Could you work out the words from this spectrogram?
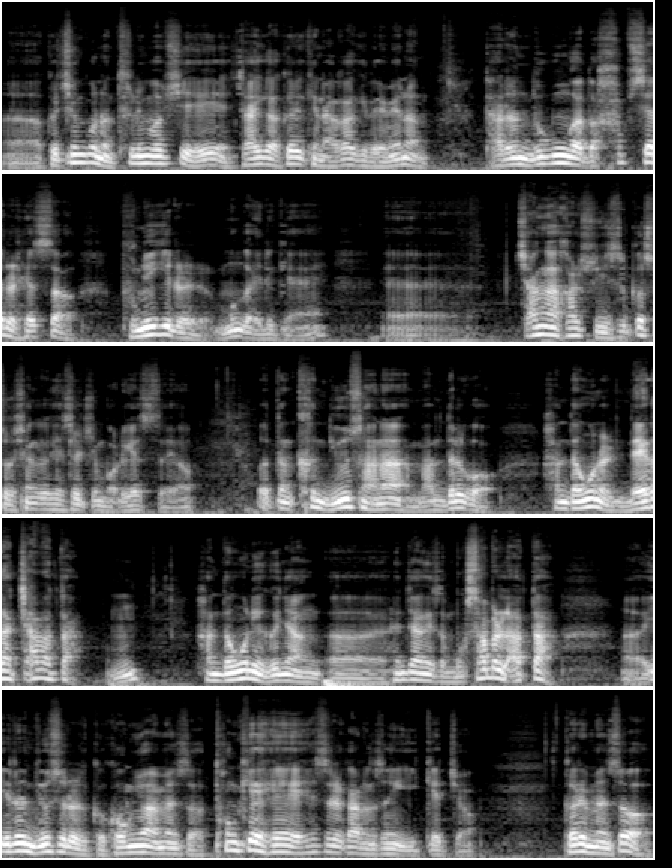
어, 그 친구는 틀림없이 자기가 그렇게 나가게 되면은 다른 누군가도 합세를 해서 분위기를 뭔가 이렇게 에, 장악할 수 있을 것으로 생각했을지 모르겠어요. 어떤 큰 뉴스 하나 만들고 한동훈을 내가 잡았다. 음? 한동훈이 그냥 어, 현장에서 목삽을 놨다. 어, 이런 뉴스를 그 공유하면서 통쾌해 했을 가능성이 있겠죠. 그러면서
